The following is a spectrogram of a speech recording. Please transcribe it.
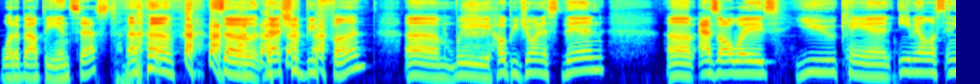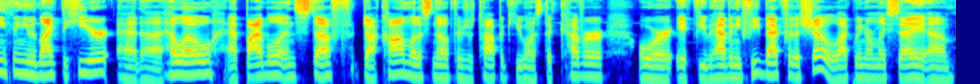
What about the incest?" So that should be fun. Um, we hope you join us then. Um, as always, you can email us anything you would like to hear at uh, hello at bibleandstuff.com. Let us know if there's a topic you want us to cover or if you have any feedback for the show. Like we normally say, um,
